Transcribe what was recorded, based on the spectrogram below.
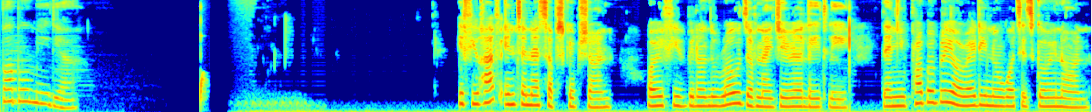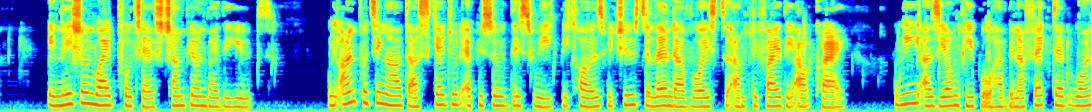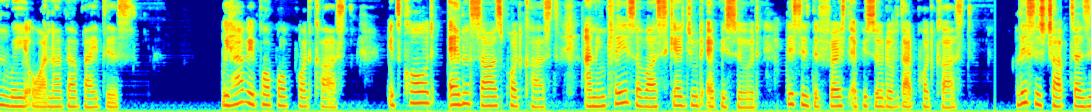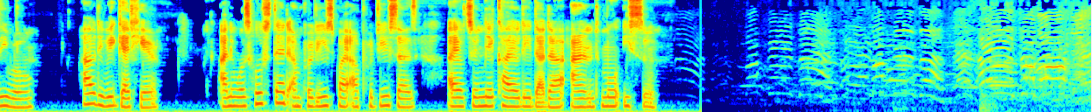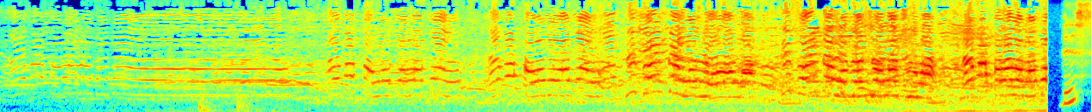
Bubble Media. If you have internet subscription, or if you've been on the roads of Nigeria lately, then you probably already know what is going on. A nationwide protest championed by the youth. We aren't putting out our scheduled episode this week because we choose to lend our voice to amplify the outcry. We, as young people, have been affected one way or another by this. We have a pop up podcast. It's called End SARS Podcast, and in place of our scheduled episode, this is the first episode of that podcast. This is chapter zero. How did we get here? And it was hosted and produced by our producers Ayotunde Kayode Dada and Mo Isu.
